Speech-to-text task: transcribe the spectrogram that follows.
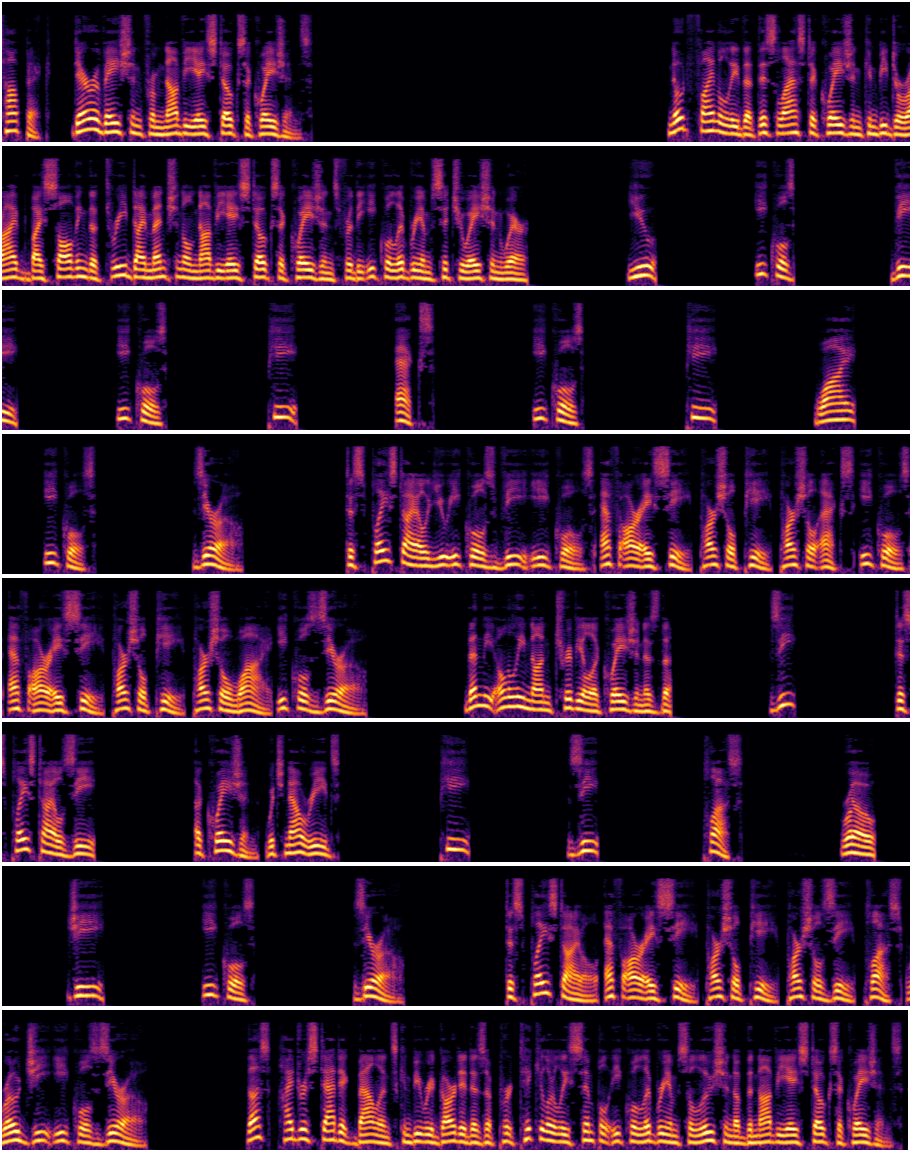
Topic: Derivation from Navier-Stokes equations. Note finally that this last equation can be derived by solving the three-dimensional Navier-Stokes equations for the equilibrium situation where u equals v equals P x equals P y equals zero. Display style u equals v equals frac partial p partial x equals frac partial p partial y equals zero. Then the only non-trivial equation is the z display style z equation, which now reads p z plus rho g equals 0 display style frac partial p partial z plus rho g equals 0 Thus, hydrostatic balance can be regarded as a particularly simple equilibrium solution of the Navier-Stokes equations.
